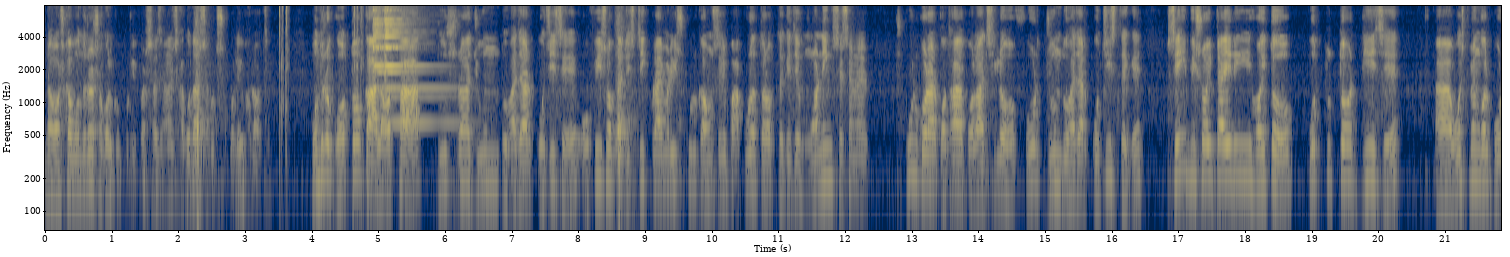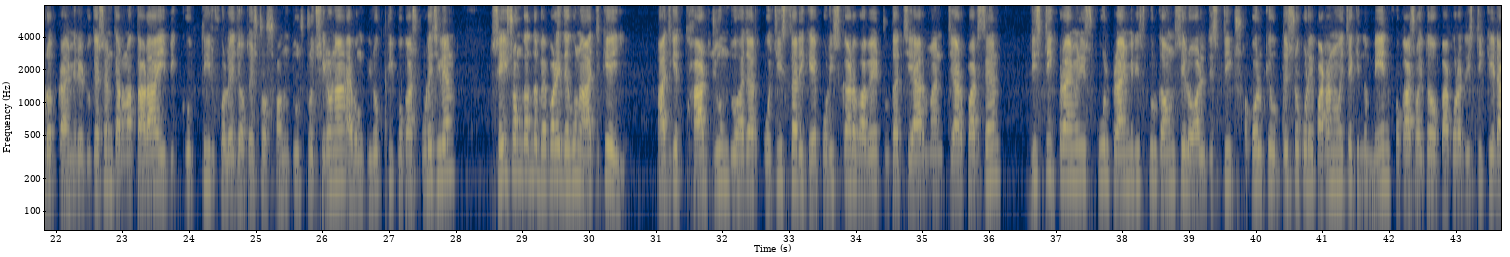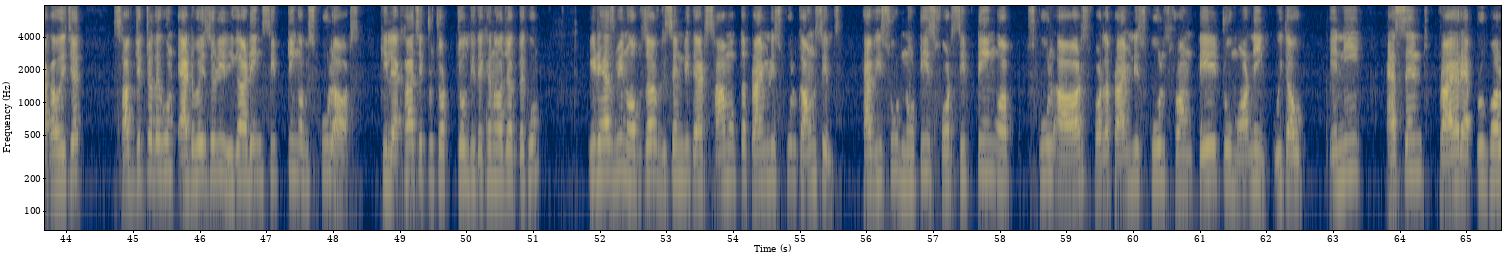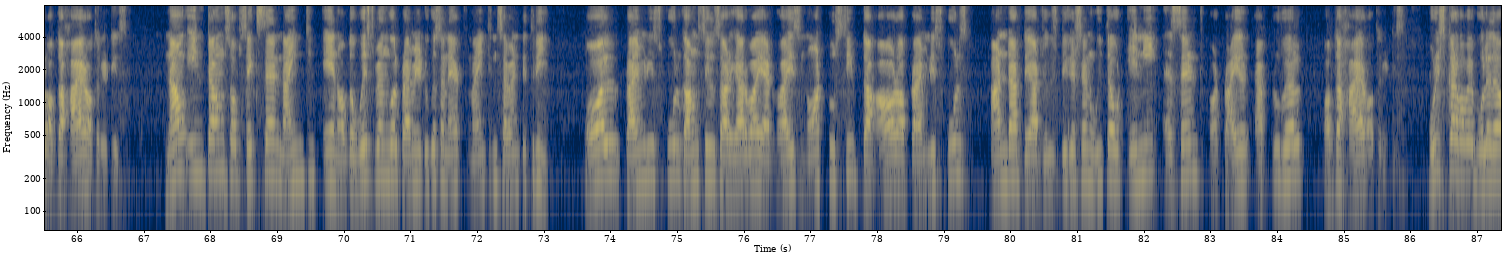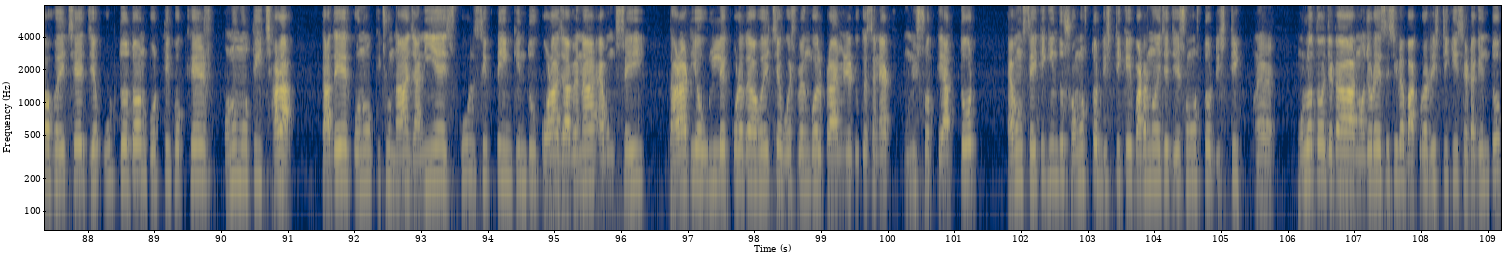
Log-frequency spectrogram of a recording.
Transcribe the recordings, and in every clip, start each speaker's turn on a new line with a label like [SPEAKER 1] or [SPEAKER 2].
[SPEAKER 1] নমস্কার বন্ধুরা, সকলকে পরিবার জানাই স্বাগত, আশা করি সকলেই ভালো আছে বন্ধুরা, গতকাল অর্থাৎ দোসরা জুন দু হাজার পঁচিশে office of the district primary school council বাঁকুড়ার তরফ থেকে যে মর্নিং সেশনের স্কুল করার কথা বলা ছিল ফোর্থ জুন দু হাজার পঁচিশ থেকে, সেই বিষয়টারই হয়তো প্রত্যুত্তর দিয়েছে West Bengal board of primary education কেননা তারা এই বিজ্ঞপ্তির ফলে যথেষ্ট সন্তুষ্ট ছিল না এবং বিরক্তি প্রকাশ করেছিলেন। সেই সংক্রান্ত ব্যাপারে দেখুন, আজকেই, আজকে থার্ড জুন দু হাজার পঁচিশ তারিখে পরিষ্কারভাবে to the chairman chairperson district primary school primary school council all district সকলকে উদ্দেশ্য করে পাঠানো হয়েছে, কিন্তু মেন ফোকাস হয়তো বাঁকুড়া ডিস্ট্রিক্টকে রাখা হয়েছে। সাবজেক্টটা দেখুন advisory regarding shifting of school hours কি লেখা আছে একটু চট জলদি দেখে নেওয়া যাক, দেখুন। It has been observe recently that some of the primary school councils have issued notice for shifting of school hours for the primary schools from day to morning without any assent prior approval of the higher authorities. Now, in terms of Section 19N of the West Bengal Primary Education Act 1973, all primary school councils are hereby advised not to shift the hour of primary schools under their jurisdiction without any assent or prior approval of the higher authorities. পরিষ্কারভাবে বলে দেওয়া হয়েছে যে ঊর্ধ্বতন কর্তৃপক্ষের অনুমতি ছাড়া তাদের কোনো কিছু না জানিয়ে স্কুল শিফটিং কিন্তু করা যাবে না এবং সেই ধারাটিও উল্লেখ করে দেওয়া হয়েছে West Bengal primary education act উনিশশো তিয়াত্তর এবং সেইটি কিন্তু সমস্ত ডিস্ট্রিক্টেই পাঠানো হয়েছে। যে সমস্ত ডিস্ট্রিক্ট মূলত যেটা নজরে এসেছিল বাঁকুড়া ডিস্ট্রিক্টই সেটা কিন্তু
